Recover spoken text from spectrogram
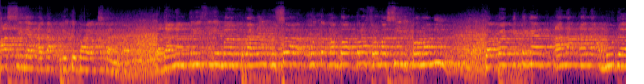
hasil yang agak begitu baik sekali Perdana Menteri sini memperoleh usaha untuk membuat transformasi ekonomi kepentingan anak-anak muda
